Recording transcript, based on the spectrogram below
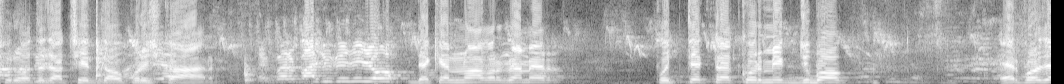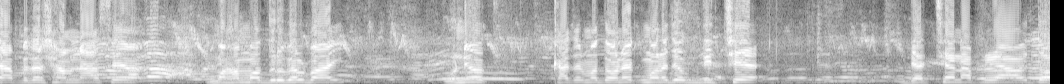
শুরু হতে যাচ্ছে ঈদগাঁও পরিষ্কার। দেখেন নোয়াগড় গ্রামের প্রত্যেকটা কর্মিক যুবক এরপর যে আপনাদের সামনে আছে মোহাম্মদ রুবেল ভাই উনিও কাজের মধ্যে অনেক মনোযোগ দিচ্ছে। দেখছেন আপনারা হয়তো।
